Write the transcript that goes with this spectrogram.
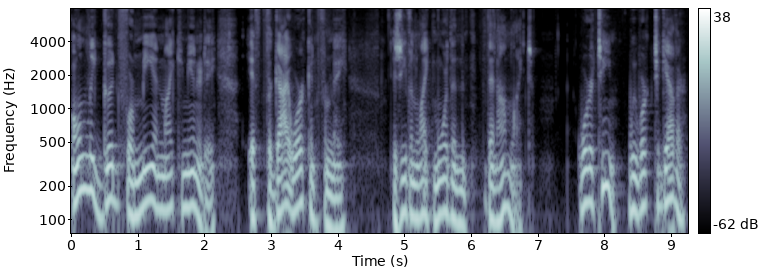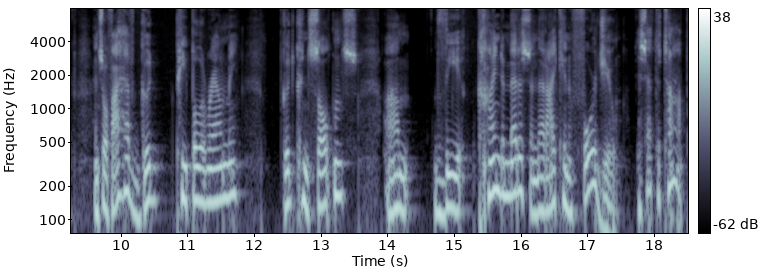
only good for me and my community if the guy working for me is even liked more than than I'm liked. We're a team. We work together. And so if I have good people around me, good consultants, um, the kind of medicine that I can afford you is at the top.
